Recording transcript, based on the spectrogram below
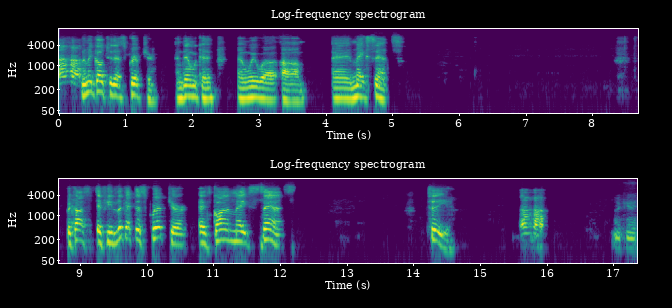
Uh-huh. Let me go to that scripture and then we can, and we will, um, and it makes sense. Because if you look at the scripture, it's going to make sense to you. Uh-huh. Okay.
